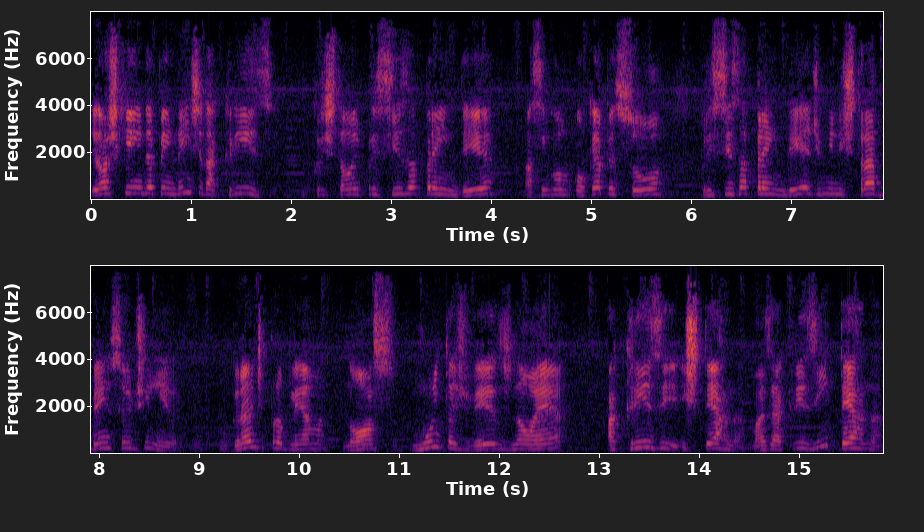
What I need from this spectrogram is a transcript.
Eu acho que independente da crise, o cristão ele precisa aprender, assim como qualquer pessoa, precisa aprender a administrar bem o seu dinheiro. O grande problema nosso, muitas vezes, não é a crise externa, mas é a crise interna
